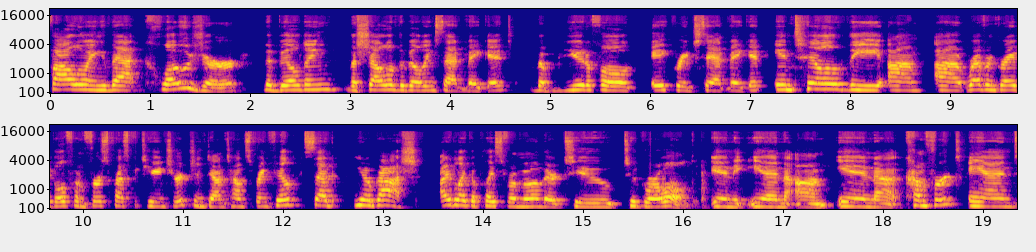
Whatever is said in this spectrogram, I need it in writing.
Following that closure, the building, the shell of the building sat vacant. The beautiful acreage sat vacant until the um, uh, Reverend Grable from First Presbyterian Church in downtown Springfield said, you know, gosh, I'd like a place for my mother to to grow old in in um, in uh, comfort and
